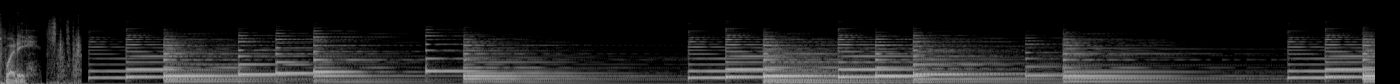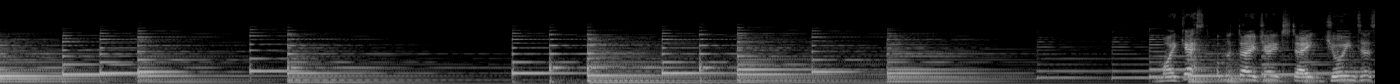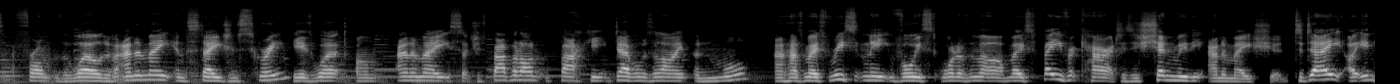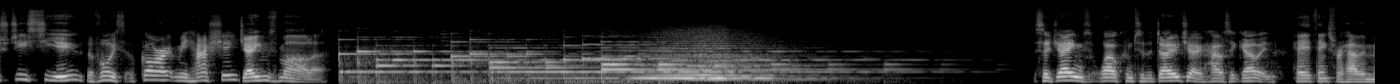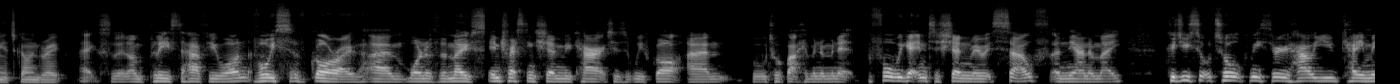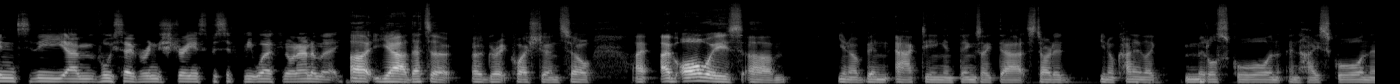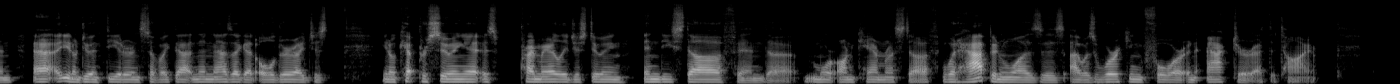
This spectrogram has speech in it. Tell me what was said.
sweaty. My guest dojo today joins us from the world of anime and stage and screen. He has worked on anime such as Babylon, Baki, Devil's Line, and more, and has most recently voiced one of our most favourite characters in Shenmue the Animation. Today, I introduce to you the voice of Goro Mihashi, James Marler. So, James, welcome to the dojo. How's it going? Hey, thanks for having me. It's going great. Excellent. I'm pleased to have you on. Voice of Goro, um, one of the most interesting Shenmue characters that we've got. Um, but we'll talk about him in a minute. Before we get into Shenmue itself and the anime, could you sort of talk me through how you came into the um, voiceover industry and specifically working on anime? Uh, yeah, that's a, a great question. So I, I've always, um, you know, been acting and things like that. Started, you know, kind of like middle school and, and high school and then uh, you know doing theater and stuff like that and then as i got older i just you know kept pursuing it it's primarily just doing indie stuff and uh, more on camera stuff what happened was is i was working for an actor at the time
